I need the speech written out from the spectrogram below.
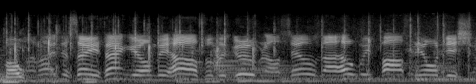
I'd like to say thank you on behalf of the group and ourselves, and I hope we pass the audition.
